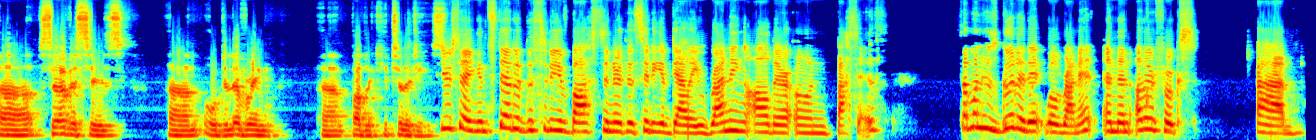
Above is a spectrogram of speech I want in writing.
uh, services um, or delivering uh, public utilities. You're saying instead of the city of Boston or the city of Delhi running all their own buses, someone who's good at it will run it, and then other folks, um,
